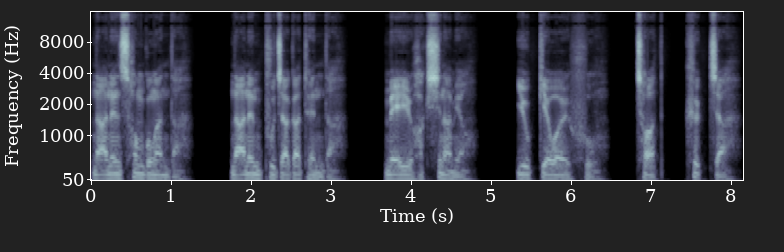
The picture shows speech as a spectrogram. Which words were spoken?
나는 성공한다. 나는 부자가 된다. 매일 확신하며 6개월 후 첫 흑자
